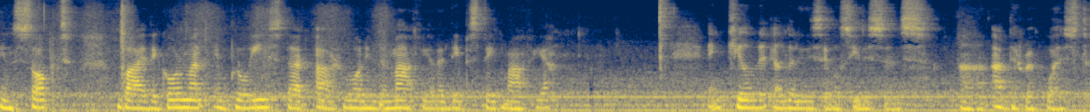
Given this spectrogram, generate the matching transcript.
and sucked by the government employees that are running the mafia the deep state mafia and kill the elderly disabled citizens uh, at the request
